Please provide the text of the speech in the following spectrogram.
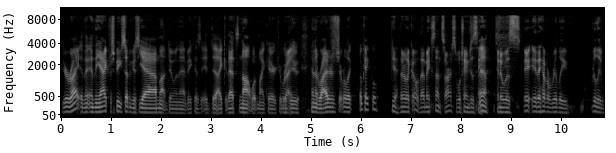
you're right." And the, and the actor speaks up and goes, "Yeah, I'm not doing that because it like that's not what my character would Right. do." And the writers were like, "Okay, cool." Yeah, they're like, oh, that makes sense. All right, so we'll change the scene. Yeah. And it was it, they have a really really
